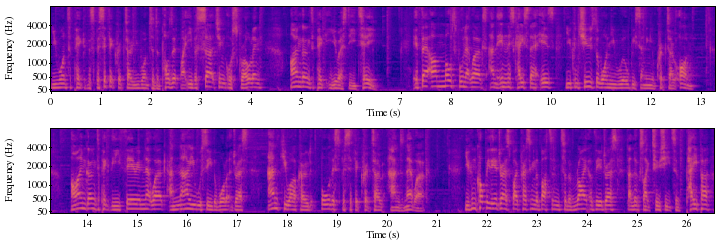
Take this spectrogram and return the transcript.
you want to pick the specific crypto you want to deposit by either searching or scrolling. I'm going to pick USDT. If there are multiple networks, and in this case there is, you can choose the one you will be sending your crypto on. I'm going to pick the Ethereum network and now you will see the wallet address and QR code for this specific crypto and network. You can copy the address by pressing the button to the right of the address that looks like two sheets of paper,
